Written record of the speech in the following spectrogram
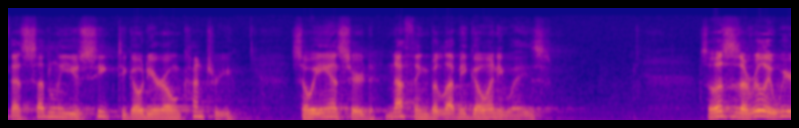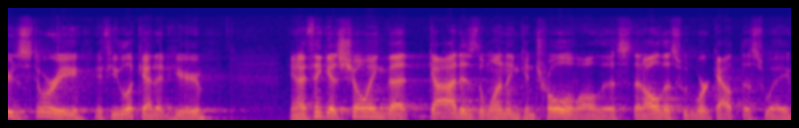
that suddenly you seek to go to your own country? So he answered, Nothing, but let me go anyways. So this is a really weird story if you look at it here. And I think it's showing that God is the one in control of all this, that all this would work out this way.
